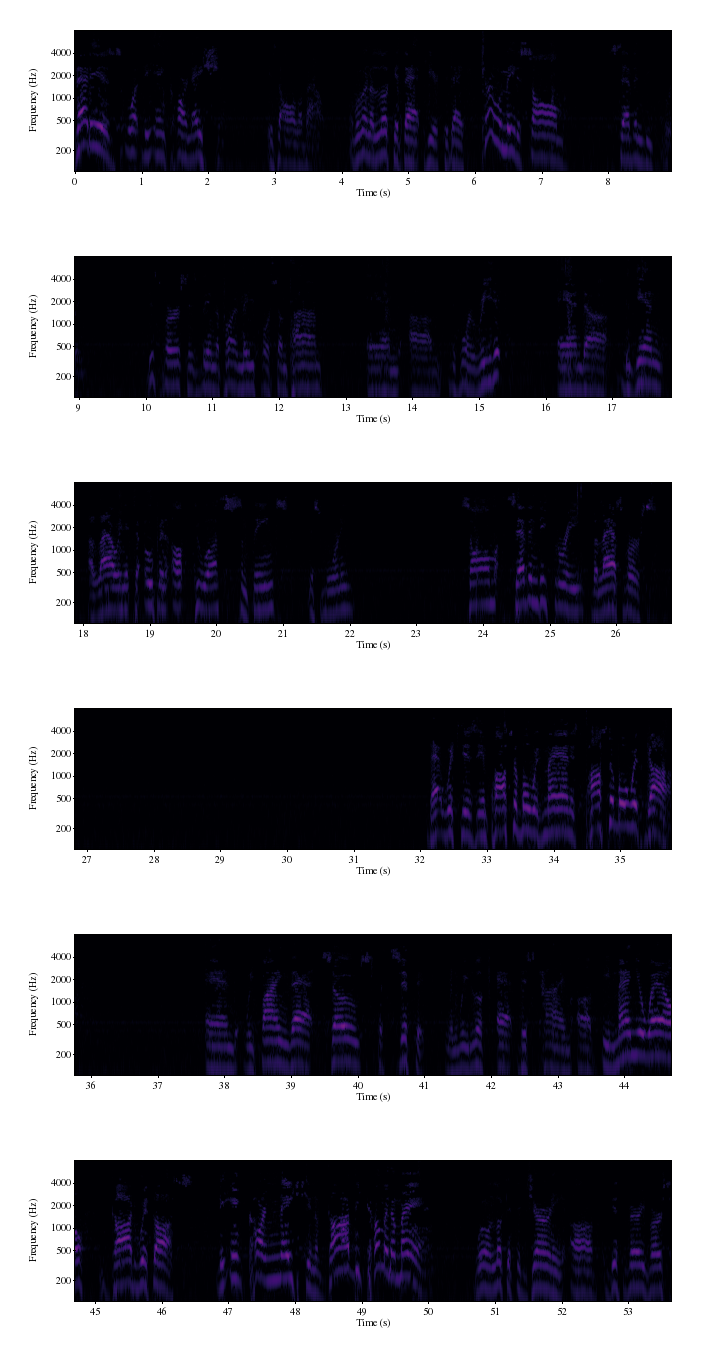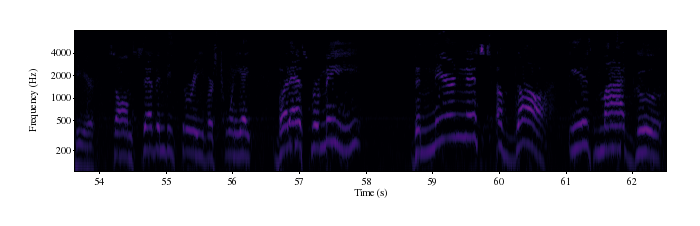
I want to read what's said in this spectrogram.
That is what the incarnation is all about. We're going to look at that here today. Turn with me to Psalm 73. This verse has been upon me for some time, and um, just want to read it and uh, begin allowing it to open up to us some things this morning. Psalm 73, the last verse. That which is impossible with man is possible with God. And we find that so specific when we look at this time of Emmanuel, God with us, the incarnation of God becoming a man. We'll look at the journey of this very verse here Psalm 73, verse 28. But as for me, the nearness of God is my good.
